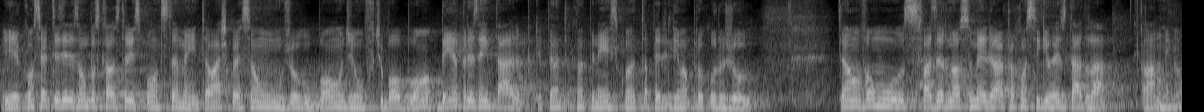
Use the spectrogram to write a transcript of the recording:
E com certeza eles vão buscar os três pontos também. Então acho que vai ser um jogo bom, de um futebol bom, bem apresentado, porque tanto o Campinense quanto a Peri Lima procuram o jogo. Então vamos fazer o nosso melhor para conseguir o resultado lá, lá no Migão.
